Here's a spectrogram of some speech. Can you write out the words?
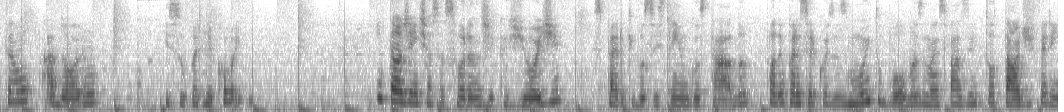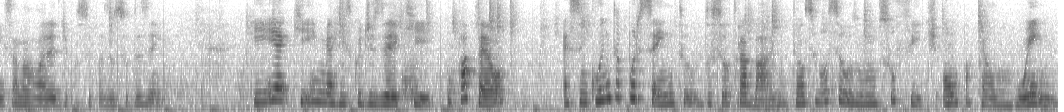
Então, adoro e super recomendo. Então, gente, essas foram as dicas de hoje. Espero que vocês tenham gostado. Podem parecer coisas muito bobas, mas fazem total diferença na hora de você fazer o seu desenho. E aqui me arrisco dizer que o papel é 50% do seu trabalho. Então, se você usa um sulfite ou um papel ruim,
